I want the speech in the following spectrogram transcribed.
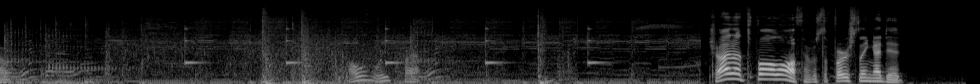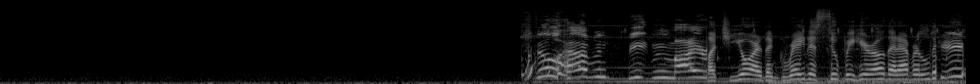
Oh. Holy crap. Try not to fall off. That was the first thing I did. Still haven't beaten my. But you're the greatest superhero that ever lived. Keep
